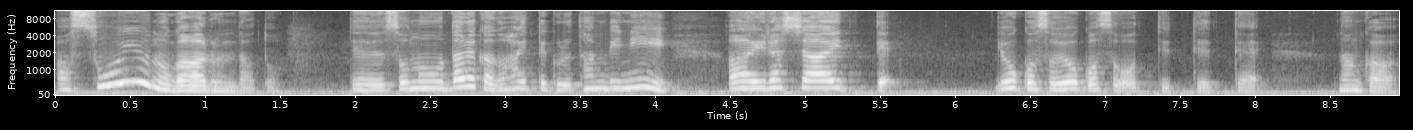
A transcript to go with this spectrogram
あそういうのがあるんだと。でその誰かが入ってくるたんびに「ああいらっしゃい」って「ようこそようこそ」って言っててなんか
